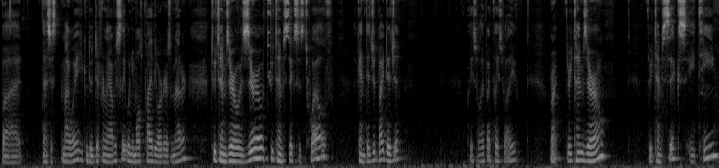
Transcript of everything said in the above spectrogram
But that's just my way. You can do it differently, obviously. When you multiply, the order doesn't matter. 2 times 0 is 0. 2 times 6 is 12. Again, digit by digit. Place value by place value. All right, 3 times 0. 3 times 6, 18.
